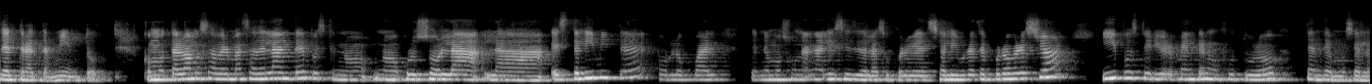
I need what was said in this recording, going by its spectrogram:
del tratamiento. Como tal, vamos a ver más adelante, pues que no, no cruzó la, la, este límite, por lo cual tenemos un análisis de la supervivencia libre de progresión y posteriormente en un futuro tendremos el,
